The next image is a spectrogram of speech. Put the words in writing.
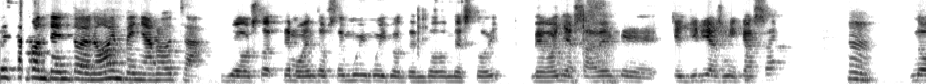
está contento, ¿no? En Peñarrocha. yo estoy, de momento estoy muy, muy contento donde estoy. Begoña sabe que, que Giria es mi casa. Mm. No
